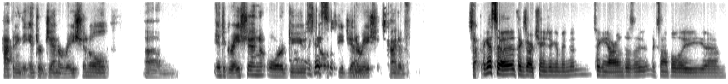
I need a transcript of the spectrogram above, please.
happening, the intergenerational um, integration, or do you I still guess, see um, generations kind of separate? I guess uh, things are changing. I mean, uh, taking Ireland as an example, the um,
